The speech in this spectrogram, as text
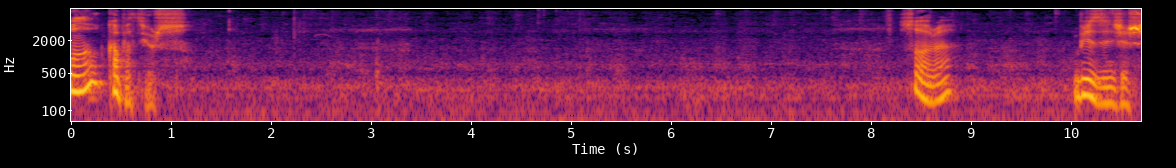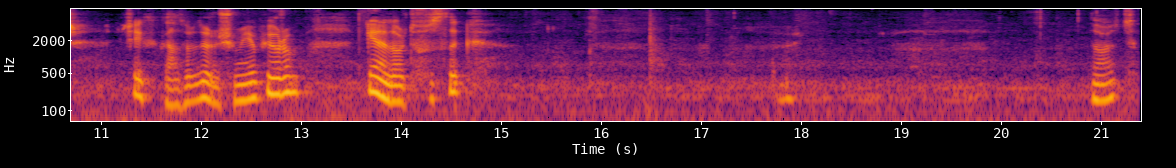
Bunu kapatıyoruz. Sonra bir zincir çektikten sonra dönüşümü yapıyorum. Gene dört fıstık. Dört.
